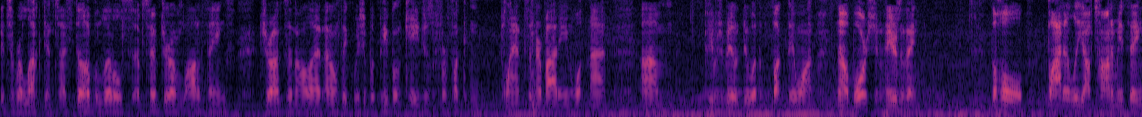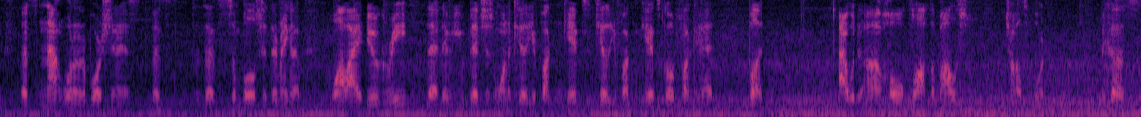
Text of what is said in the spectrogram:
it's a reluctance. I still have a little center on a lot of things, drugs and all that. I don't think we should put people in cages for fucking plants in their body and whatnot. Um, people should be able to do what the fuck they want. Now, abortion, here's the thing. The whole bodily autonomy thing, that's not what an abortion is. That's that's some bullshit they're making up. While I do agree that if you bitches want to kill your fucking kids, kill your fucking kids, go fuck ahead. But I would uh, whole cloth abolish child support because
